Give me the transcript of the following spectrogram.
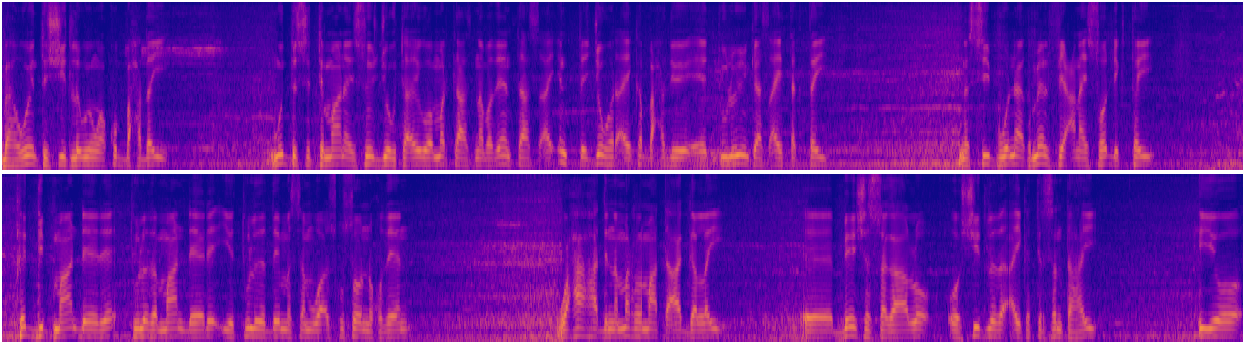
bahweynta shiidla weyn waa ku baxday. Muddo sitimaan ay soo joogta ayagoo markaas nabadeentaas ay inta jawhar ay ka baxday ee tuulooyinkaas ay tagtay. Nasiib wanaag meel fiican ay soo dhigtay. Kadib maandheere tuulada maandheere iyo tuulada daymasam waa isku soo noqdeen. Waxaa haddina mar lamaanta a gallay beesha sagaalo oo shiidlada ay ka tirsan tahay iyo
